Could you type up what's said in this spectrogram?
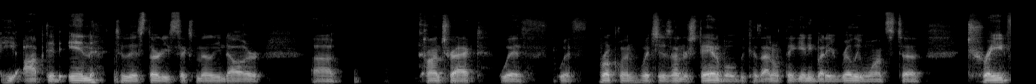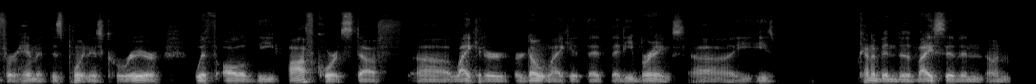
He opted in to his $36 million uh, contract with with Brooklyn, which is understandable because I don't think anybody really wants to trade for him at this point in his career with all of the off court stuff, uh, like it or, or don't like it, that, that he brings. Uh, he, he's kind of been divisive in on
